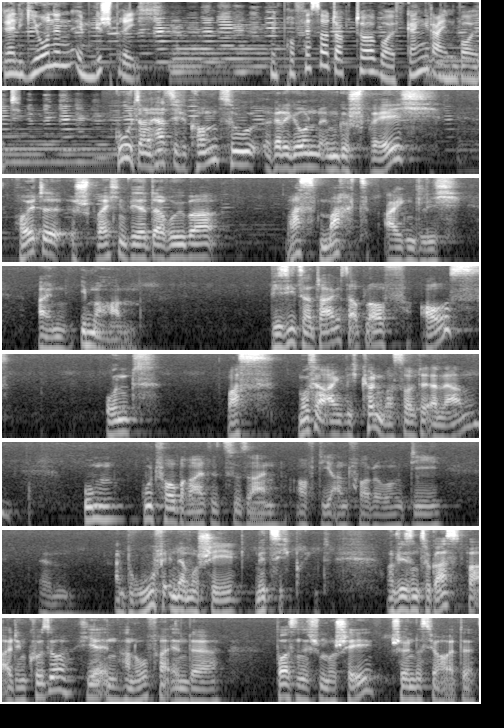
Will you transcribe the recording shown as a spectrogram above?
Religionen im Gespräch mit Professor Dr. Wolfgang Reinbold. Gut, dann herzlich willkommen zu Religionen im Gespräch. Heute sprechen wir darüber, was macht eigentlich ein Imam? Wie sieht sein Tagesablauf aus? Und was muss er eigentlich können? Was sollte er lernen, um gut vorbereitet zu sein auf die Anforderungen, die ähm, ein Beruf in der Moschee mit sich bringt? Und wir sind zu Gast bei Aldin Kusur hier in Hannover in der bosnischen Moschee. Schön, dass wir heute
